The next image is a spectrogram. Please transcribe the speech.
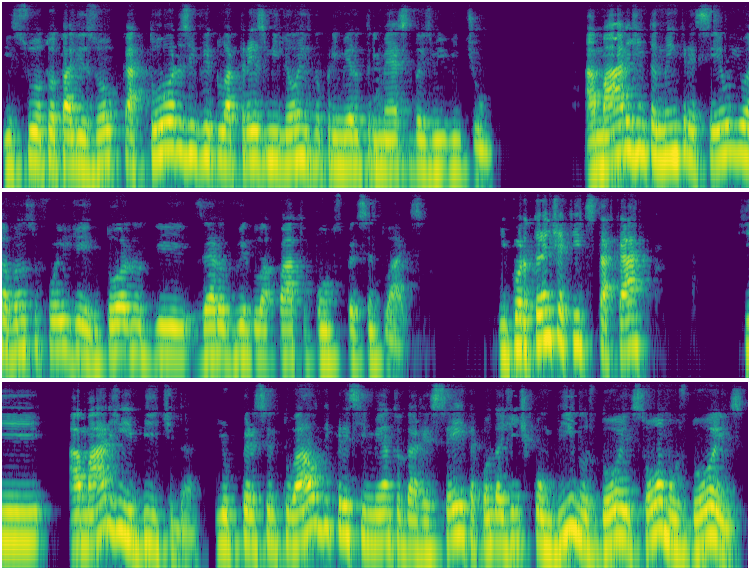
Isso totalizou 14,3 milhões no primeiro trimestre de 2021. A margem também cresceu e o avanço foi de em torno de 0,4 pontos percentuais. Importante aqui destacar que a margem EBITDA e o percentual de crescimento da receita, quando a gente combina os dois, soma os dois,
